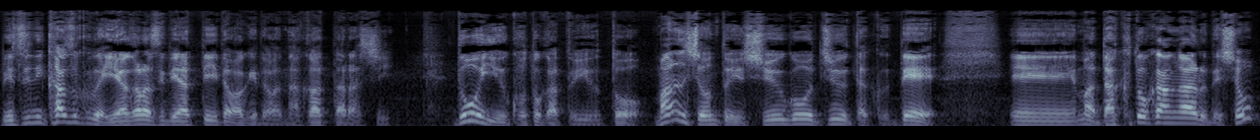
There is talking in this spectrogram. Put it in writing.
別に家族が嫌がらせでやっていたわけではなかったらしい。どういうことかというと、マンションという集合住宅で、えー、まあ、ダクト管があるでしょ？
